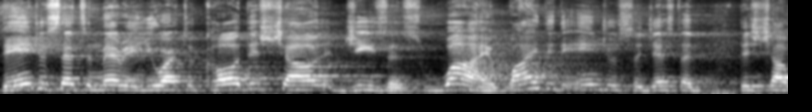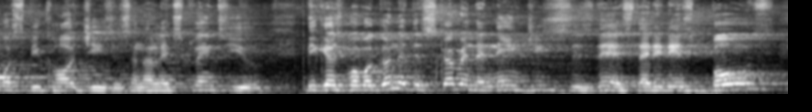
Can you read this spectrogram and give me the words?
The angel said to Mary, You are to call this child Jesus. Why? Why did the angel suggest that this child was to be called Jesus? And I'll explain to you. Because what we're going to discover in the name Jesus is this that it is both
